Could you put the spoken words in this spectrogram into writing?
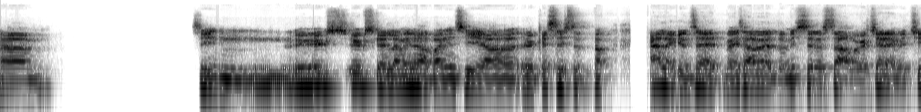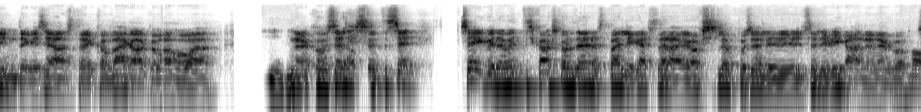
um, siin üks, üks, kelle mina panin siia, kes lihtsalt noh, jällegi on see, et me ei saa öelda, mis sellest saab, aga Jeremy Chin tegi see aasta ikka väga kõva hooaja mm. -hmm. nagu selles suhtes see, see, kui ta võttis kaks korda järjest palli käest ära ja jooksis lõppu, see oli, see oli vigane nagu no,.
